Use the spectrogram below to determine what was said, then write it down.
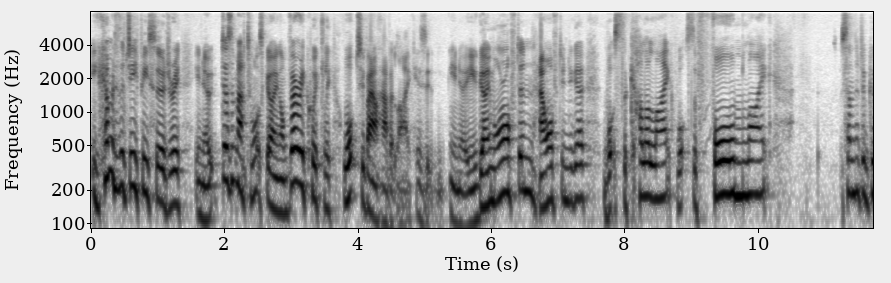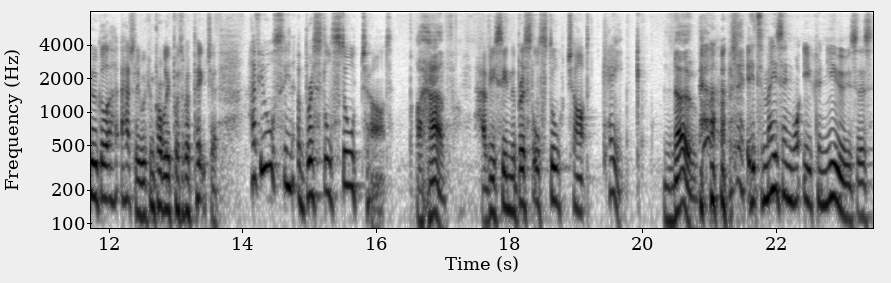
You come into the GP surgery, you know, it doesn't matter what's going on, very quickly, what's your bowel habit like? Is it, you know, are you going more often? How often do you go? What's the colour like? What's the form like? Something to Google, actually, we can probably put up a picture. Have you all seen a Bristol stool chart? I have. Have you seen the Bristol stool chart cake? No. it's amazing what you can use as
